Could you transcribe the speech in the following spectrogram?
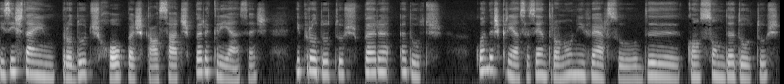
Existem produtos, roupas, calçados para crianças e produtos para adultos. Quando as crianças entram no universo de consumo de adultos,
